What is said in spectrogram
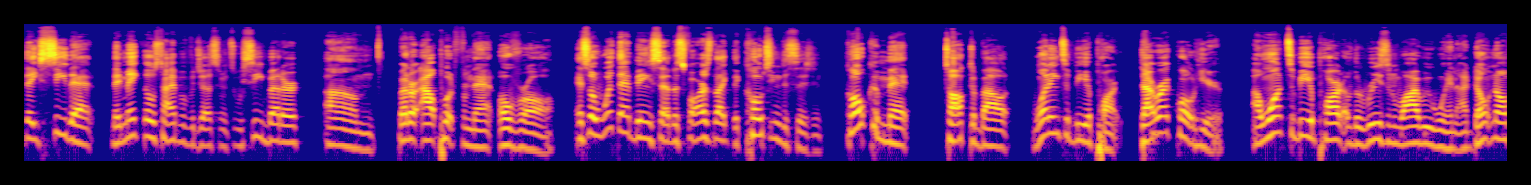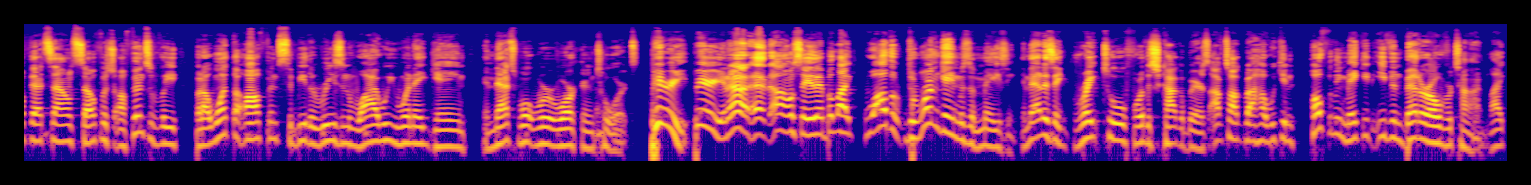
they see that they make those type of adjustments. We see better um better output from that overall. And so with that being said, as far as like the coaching decision, Cole Kmet talked about wanting to be a part. Direct quote here. I want to be a part of the reason why we win. I don't know if that sounds selfish offensively, but I want the offense to be the reason why we win a game, and that's what we're working towards. Period. Period. I, I, don't say that, but like while the, the run game is amazing, and that is a great tool for the Chicago Bears, I've talked about how we can hopefully make it even better over time. Like,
